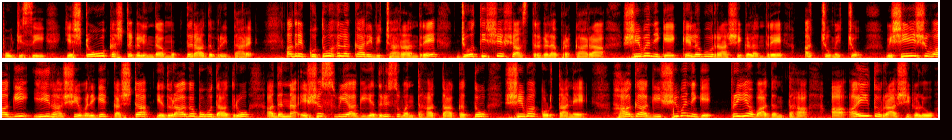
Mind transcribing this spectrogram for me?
ಪೂಜಿಸಿ ಎಷ್ಟೋ ಕಷ್ಟಗಳಿಂದ ಮುಕ್ತರಾದವರಿದ್ದಾರೆ. ಆದರೆ ಕುತೂಹಲಕಾರಿ ವಿಚಾರ ಅಂದ್ರೆ ಜ್ಯೋತಿಷ್ಯ ಶಾಸ್ತ್ರಗಳ ಪ್ರಕಾರ ಶಿವನಿಗೆ ಕೆಲವು ರಾಶಿಗಳಂದ್ರೆ ಅಚ್ಚುಮೆಚ್ಚು. ವಿಶೇಷವಾಗಿ ಈ ರಾಶಿಯವರಿಗೆ ಕಷ್ಟ ಎದುರಾಗಬಹುದಾದರೂ ಅದನ್ನ ಯಶಸ್ವಿಯಾಗಿ ಎದುರಿಸುವಂತಹ ತಾಕತ್ತು ಶಿವ ಕೊಡ್ತಾನೆ. ಹಾಗಾಗಿ ಶಿವನಿಗೆ ಪ್ರಿಯವಾದಂತಹ ಆ ಐದು ರಾಶಿಗಳು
